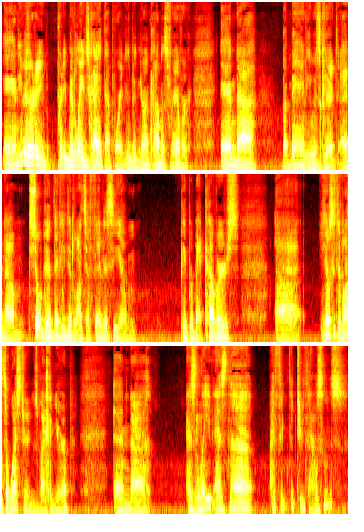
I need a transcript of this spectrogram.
And he was already a pretty middle aged guy at that point. He's been drawing comics forever. And, uh, but man, he was good. And um, so good that he did lots of fantasy um, paperback covers. Uh, he also did lots of westerns back in Europe. And uh, as late as the, I think the 2000s,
